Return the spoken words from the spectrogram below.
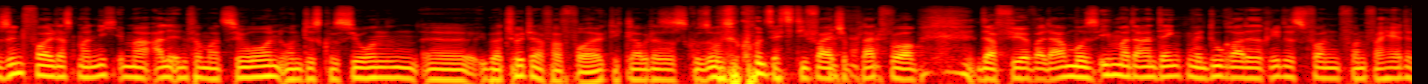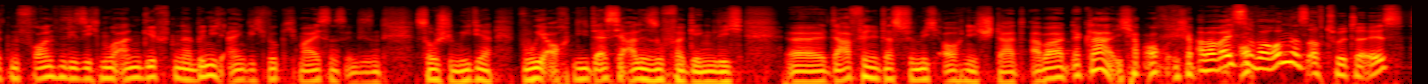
sinnvoll, dass man nicht immer alle Informationen und Diskussionen äh, über Twitter verfolgt. Ich glaube, das ist sowieso grundsätzlich die falsche Plattform dafür, weil da muss ich immer daran denken, wenn du gerade redest von, von verhärteten Fronten, die sich nur angiften, dann bin ich eigentlich wirklich meistens in diesen Social Media, wo ja auch nie, da ist ja alles so vergänglich. Äh, da findet das für mich auch nicht statt. Aber na klar, ich habe auch, ich habe Aber weißt du, warum das auf Twitter ist?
